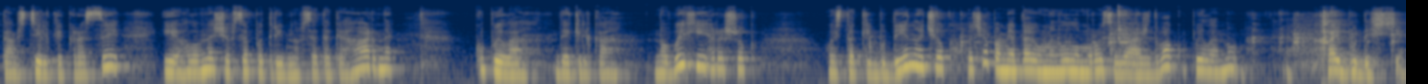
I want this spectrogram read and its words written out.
там стільки краси, і головне, що все потрібно, все таке гарне. Купила декілька нових іграшок, ось такий будиночок. Хоча, пам'ятаю, у минулому році я аж два купила, ну, хай буде ще.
